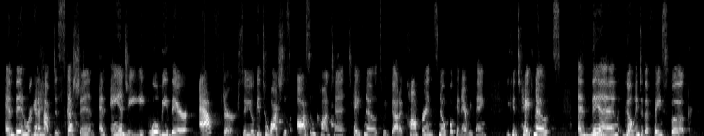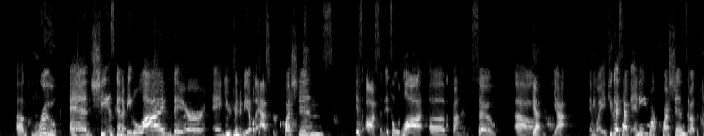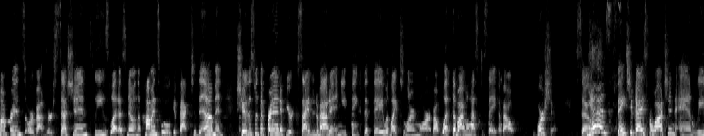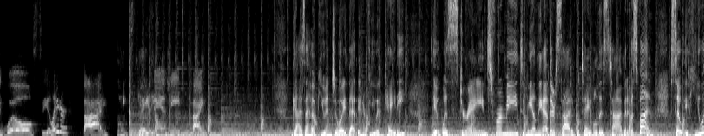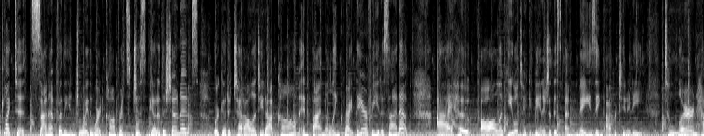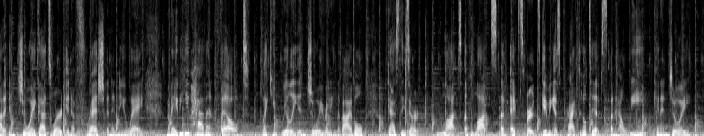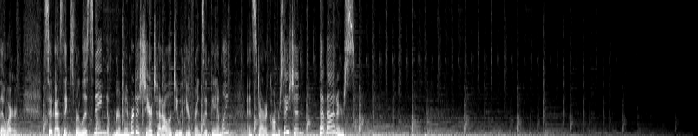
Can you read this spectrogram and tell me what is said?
And then we're going to have discussion, and Angie will be there after. So you'll get to watch this awesome content, take notes. We've got a conference notebook and everything. You can take notes and then go into the Facebook uh, group, and she is going to be live there, and you're going to be able to ask her questions. It's awesome. It's a lot of fun. So um, yeah. Yeah. Anyway, if you guys have any more questions about the conference or about her session, please let us know in the comments. We'll get back to them and share this with a friend if you're excited about it and you think that they would like to learn more about what the Bible has to say about worship. So, yes. thanks you guys for watching, and we will see you later. Bye. Thanks, Katie. Thanks, Angie. Bye. Guys, I hope you enjoyed that interview with Katie. It was strange for me to be on the other side of the table this time, but it was fun. So if you would like to sign up for the Enjoy the Word conference, just go to the show notes or go to chatologie.com and find the link right there for you to sign up. I hope all of you will take advantage of this amazing opportunity to learn how to enjoy God's Word in a fresh and a new way. Maybe you haven't felt like you really enjoy reading the Bible. Guys, these are lots of lots of experts giving us practical tips on how we can enjoy the Word. So, guys, thanks for listening. Remember to share Chatologie with your friends and family and start a conversation that matters.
